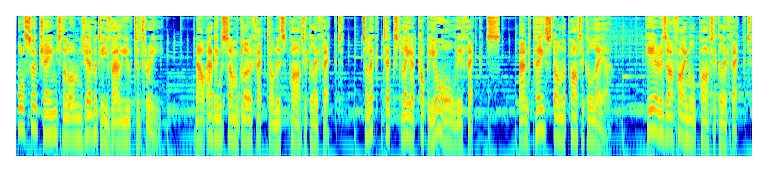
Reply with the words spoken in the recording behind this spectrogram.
Also change the longevity value to 3. Now adding some glow effect on this particle effect. Select text layer copy all the effects. And paste on the particle layer. Here is our final particle effect.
